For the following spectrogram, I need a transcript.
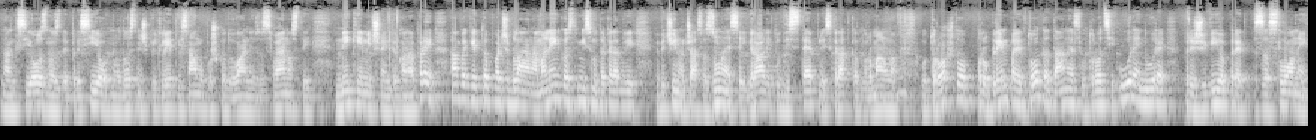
na anksioznost, depresijo v mladostniških letih, samo poškodovanje zasvojenosti, nekemične in tako naprej. Ampak je to pač bila ena malenkost, mi smo takrat bili večino časa zunaj, se igrali, tudi stepli, skratka, normalno otroštvo. Problem pa je to, da danes otroci ure in ure preživijo pred zasloni.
